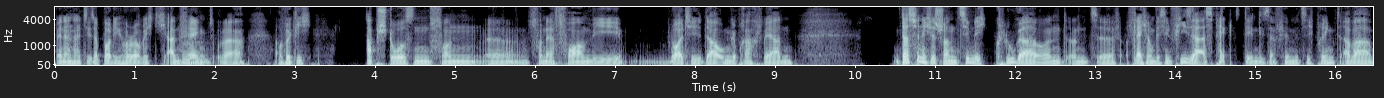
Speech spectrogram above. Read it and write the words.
wenn dann halt dieser Body Horror richtig anfängt mhm. oder auch wirklich abstoßend von äh, von der Form, wie Leute da umgebracht werden. Das finde ich ist schon ein ziemlich kluger und und äh, vielleicht auch ein bisschen fieser Aspekt, den dieser Film mit sich bringt, aber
